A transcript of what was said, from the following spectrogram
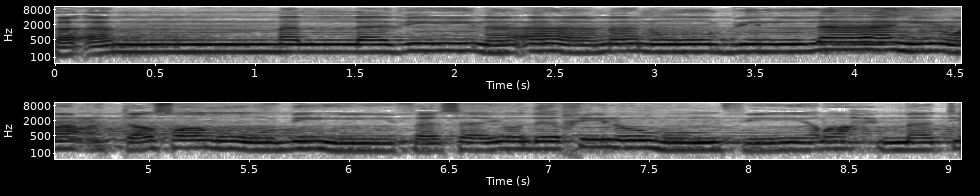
فأما الذين آمنوا بالله واعتصموا به فسيدخلهم في رحمة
